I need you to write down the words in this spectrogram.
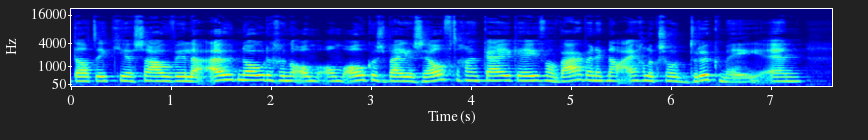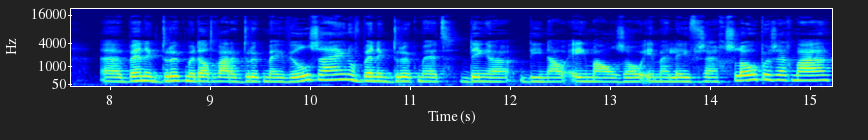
dat ik je zou willen uitnodigen om, om ook eens bij jezelf te gaan kijken: hey, van waar ben ik nou eigenlijk zo druk mee? En Uh, ben ik druk met dat waar ik druk mee wil zijn? Of ben ik druk met dingen die nou eenmaal zo in mijn leven zijn geslopen, zeg maar?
